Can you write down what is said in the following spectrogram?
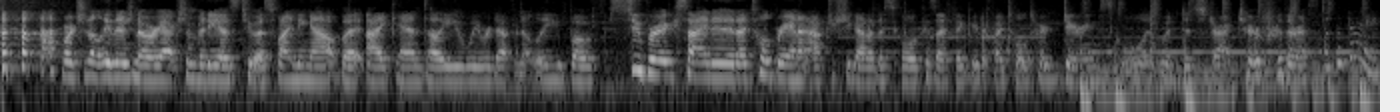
Fortunately, there's no reaction videos to us finding out, but I can tell you we were definitely both super excited. I told Brianna after she got out of school because I figured if I told her during school, it would distract her for the rest of the day.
